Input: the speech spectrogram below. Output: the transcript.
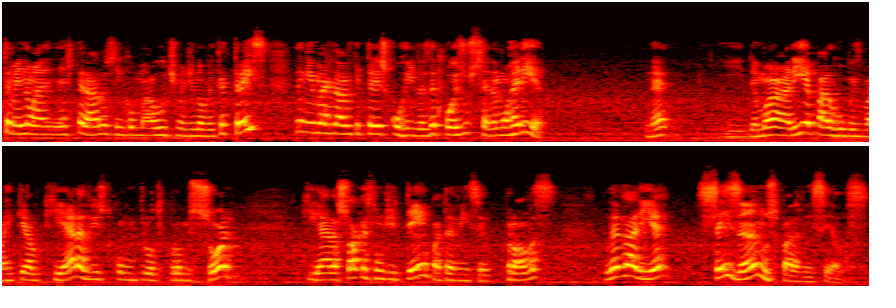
Também não é inesperado, assim como a última de 93. Ninguém imaginava que três corridas depois o Senna morreria. Né? e demoraria para o Rubens Barrichello, que era visto como um piloto promissor, que era só questão de tempo até vencer provas, levaria seis anos para vencê-las.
